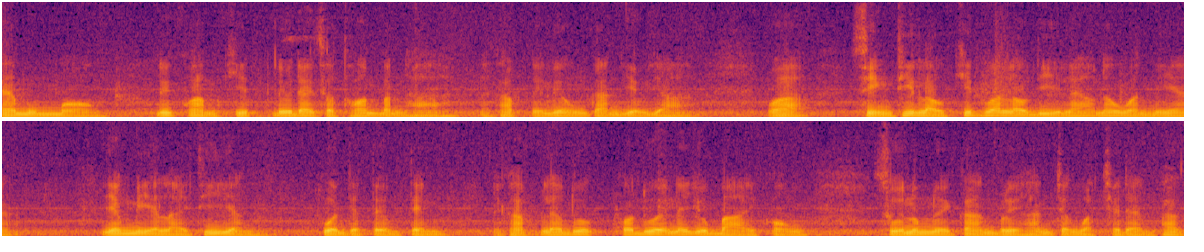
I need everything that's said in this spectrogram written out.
ร์มุมมอง หรือความคิดหรือได้สะท้อนปัญหานะครับ ในเรื่องของการเยียวยา ว่าสิ่งที่เราคิดว่าเราดีแล้วณวันนี้ยังมีอะไรที่ยังควรจะเติมเต็มนะครับ แล้วด้วยก็ด้วยนโยบายของศูนย์อำนวยการบริหารจังหวัดชายแดนภาค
